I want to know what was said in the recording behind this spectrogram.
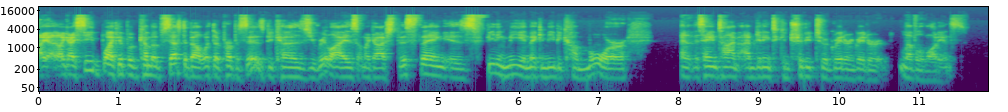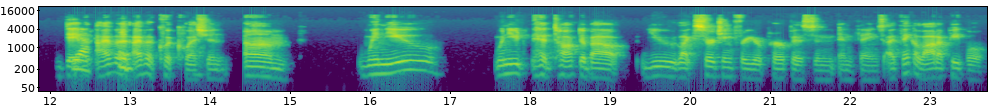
I, like I see why people become obsessed about what their purpose is because you realize, oh my gosh, this thing is feeding me and making me become more, and at the same time, I'm getting to contribute to a greater and greater level of audience. David, yeah. I have a I have a quick question. Um, when you when you had talked about you like searching for your purpose and and things, I think a lot of people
